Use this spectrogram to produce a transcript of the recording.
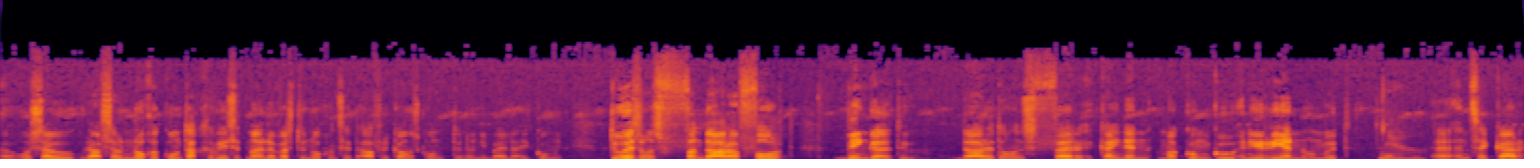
ons sou daar sou nog 'n kontak gewees het, maar hulle was toe nog in Suid-Afrika. Ons kon toe nog nie by hulle uitkom nie. Toe is ons van daar af voort Bingo toe. Daar het ons vir Keinen Makunku in die reën ontmoet Ja. uh, in sy kar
